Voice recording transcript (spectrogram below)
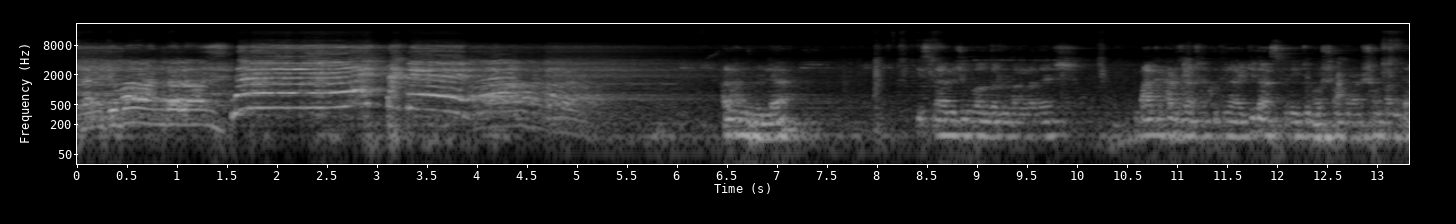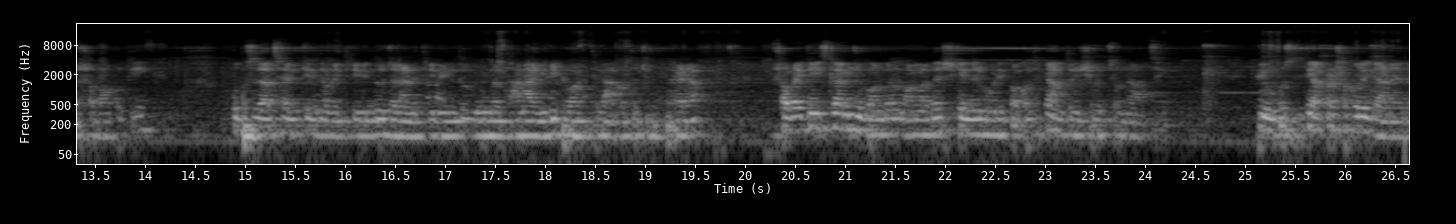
ইসলামী যুব আন্দোলন। আলহামদুলিল্লাহ ইসলামী যুব আন্দোলন বাংলাদেশ বাগেরহাট জেলা শাখা কর্তৃক আয়োজিত আজকের এই যুব সম্মেলন সম্মানিত সভাপতি উপস্থিত আছেন কেন্দ্রীয় নেতৃবৃন্দ, জেলা নেতৃবৃন্দ, বিভিন্ন থানা ইউনিট ওয়ার্ড থেকে আগত যুব ভাইয়েরা। সবাইকে ইসলামী যুব আন্দোলন বাংলাদেশ কেন্দ্রীয় কমিটির পক্ষ থেকে আন্তরিক শুভেচ্ছা আছি প্রিয় উপস্থিতি, আপনারা সকলেই জানেন,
